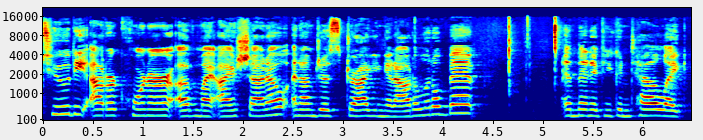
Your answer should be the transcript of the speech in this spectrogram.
to the outer corner of my eyeshadow and I'm just dragging it out a little bit. And then, if you can tell, like,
